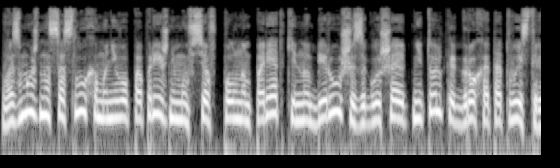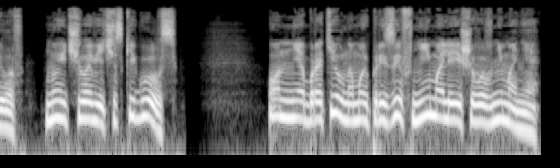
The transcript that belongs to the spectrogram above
Возможно, со слухом у него по-прежнему все в полном порядке, но беруши заглушают не только грохот от выстрелов, но и человеческий голос. Он не обратил на мой призыв ни малейшего внимания.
